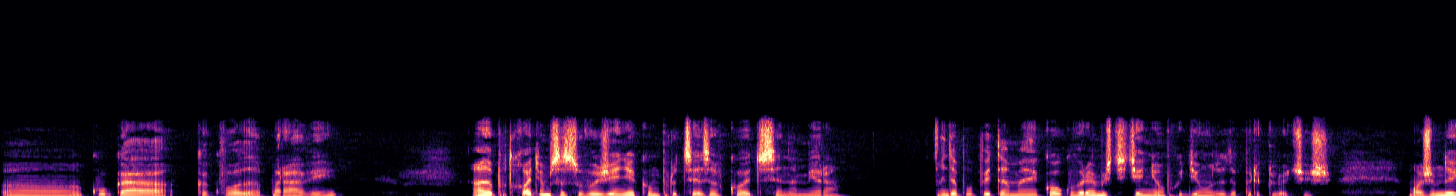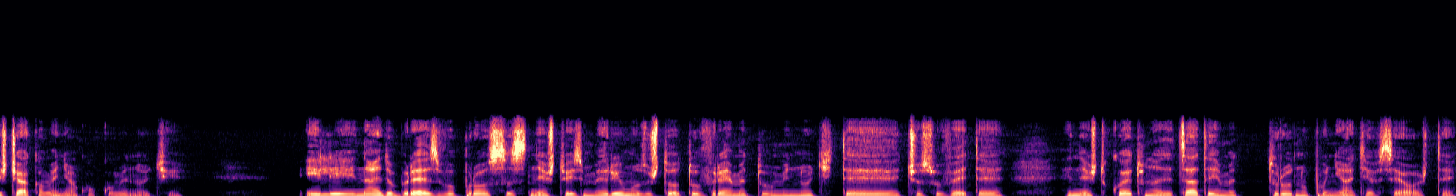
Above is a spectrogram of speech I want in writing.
а, кога какво да прави, а да подходим с уважение към процеса, в който се намира да попитаме колко време ще ти е необходимо да да приключиш. Можем да изчакаме няколко минути. Или най-добре е с въпрос с нещо измеримо, защото времето, минутите, часовете е нещо, което на децата им е трудно понятие все още.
